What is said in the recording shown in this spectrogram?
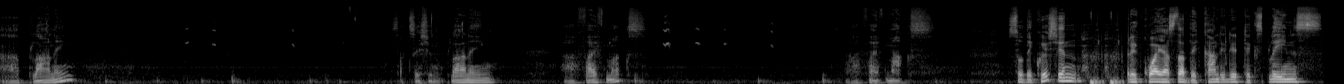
uh, planning, succession planning, uh, five marks, uh, five marks. So the question requires that the candidate explains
